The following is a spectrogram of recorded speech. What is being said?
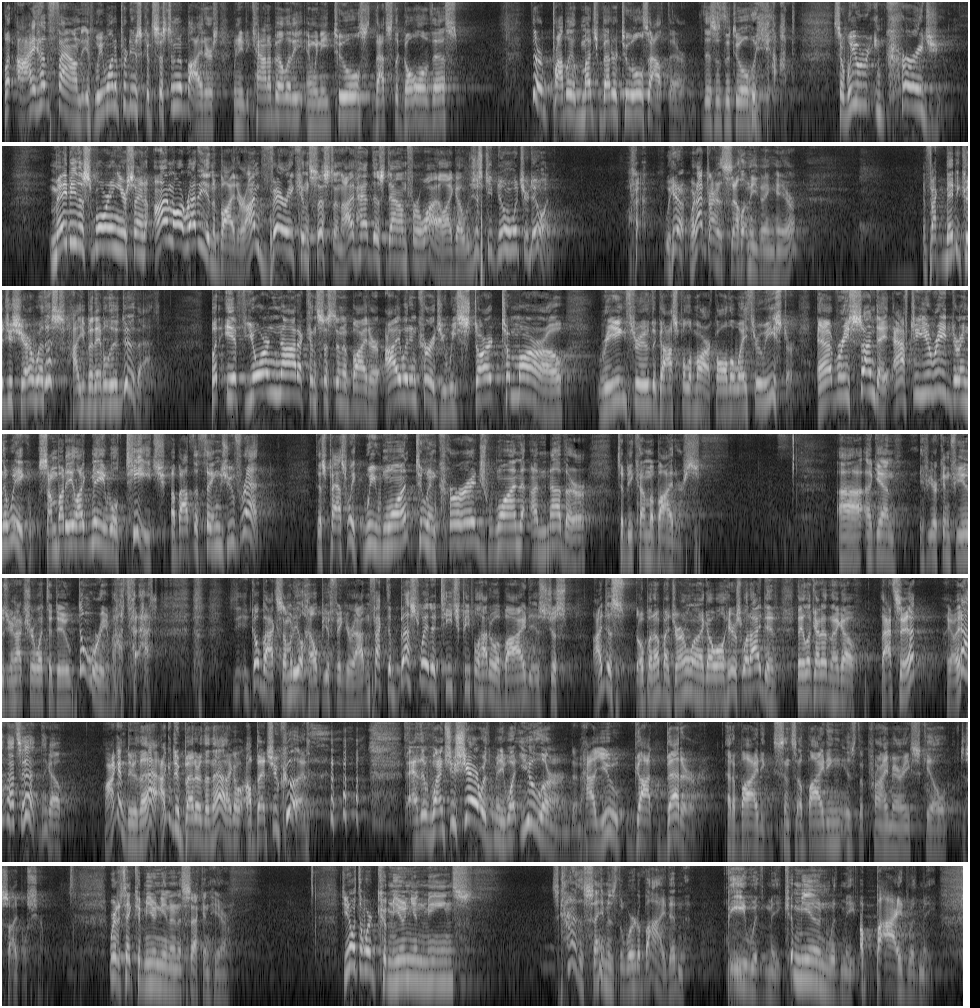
But I have found if we want to produce consistent abiders, we need accountability and we need tools. That's the goal of this. There are probably much better tools out there. This is the tool we got. So we would encourage you. Maybe this morning you're saying, I'm already an abider. I'm very consistent. I've had this down for a while. I go, well, just keep doing what you're doing. we don't, we're not trying to sell anything here. In fact, maybe could you share with us how you've been able to do that? But if you're not a consistent abider, I would encourage you, we start tomorrow reading through the Gospel of Mark all the way through Easter. Every Sunday, after you read during the week, somebody like me will teach about the things you've read this past week. We want to encourage one another to become abiders. Uh, again, if you're confused, you're not sure what to do, don't worry about that. Go back, somebody will help you figure out. In fact, the best way to teach people how to abide is just, I just open up my journal and I go, well, here's what I did. They look at it and they go, that's it? I go, yeah, that's it. They go, I can do that. I can do better than that. I go, I'll bet you could. and then why don't you share with me what you learned and how you got better at abiding, since abiding is the primary skill of discipleship. We're going to take communion in a second here. Do you know what the word communion means? It's kind of the same as the word abide, isn't it? Be with me, commune with me, abide with me.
